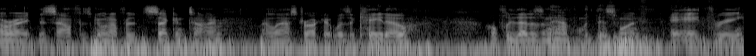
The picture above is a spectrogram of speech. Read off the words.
All right, this alpha's going up for the second time. My last rocket was a CATO. Hopefully that doesn't happen with this one, A83.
